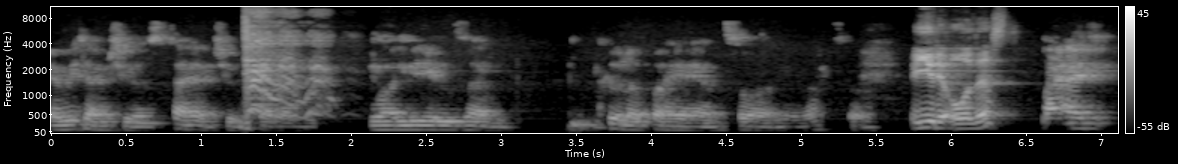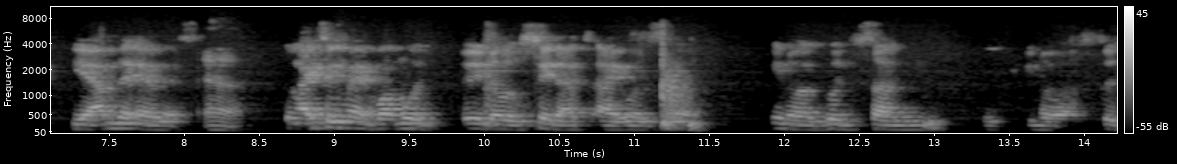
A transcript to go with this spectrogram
every time she was tired, she would do her nails and curl up her hair and so on. You know, so. Are you the oldest? I, yeah, I'm the eldest. Uh-huh. So I think my mom would, you know, say that I was, uh, you know, a good son, you know, a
